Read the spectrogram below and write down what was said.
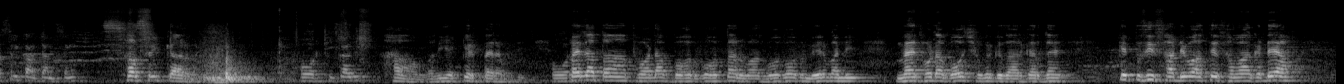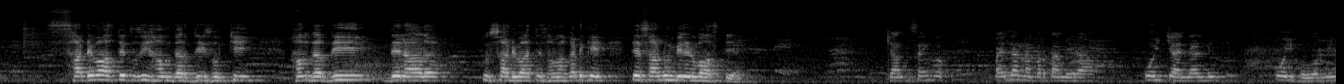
ਸਤਿ ਸ੍ਰੀ ਅਕਾਲ ਚੰਦ ਸਿੰਘ। ਸਤਿ ਸ੍ਰੀ ਅਕਾਲ ਬਾਈ। ਹੋਰ ਠੀਕ ਆ ਜੀ? ਹਾਂ ਵਧੀਆ ਕਿਰਪਾ ਰੱਬ ਦੀ ਹੋਰ? ਪਹਿਲਾਂ ਤਾਂ ਤੁਹਾਡਾ ਬਹੁਤ ਬਹੁਤ ਧੰਨਵਾਦ ਬਹੁਤ ਬਹੁਤ ਮਿਹਰਬਾਨੀ। ਮੈਂ ਤੁਹਾਡਾ ਬਹੁਤ ਸ਼ੁਕਰਗੁਜ਼ਾਰ ਕਰਦਾ ਕਿ ਤੁਸੀਂ ਸਾਡੇ ਵਾਸਤੇ ਸਮਾਂ ਕੱਢਿਆ। ਸਾਡੇ ਵਾਸਤੇ ਤੁਸੀਂ ਹਮਦਰਦੀ ਸੋਚੀ। ਹਮਦਰਦੀ ਦੇ ਨਾਲ ਤੁਸੀਂ ਸਾਡੇ ਵਾਸਤੇ ਸਮਾਂ ਕੱਢ ਕੇ ਤੇ ਸਾਨੂੰ ਮਿਲਣ ਵਾਸਤੇ ਆ। ਚੰਦ ਸਿੰਘ ਪਹਿਲਾ ਨੰਬਰ ਤਾਂ ਮੇਰਾ ਕੋਈ ਚੈਨਲ ਨਹੀਂ ਕੋਈ ਹੋਰ ਨਹੀਂ।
